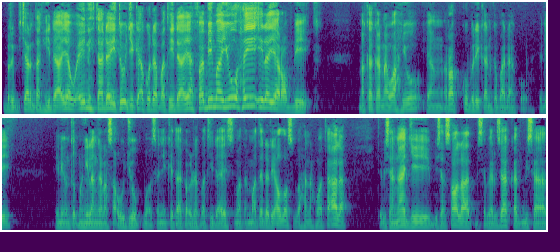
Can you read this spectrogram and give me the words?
berbicara tentang hidayah, wa ini itu jika aku dapat hidayah, fa bima yuhi ilayya rabbi. Maka karena wahyu yang Rabbku berikan kepadaku. Jadi ini untuk menghilangkan rasa ujub bahwasanya kita kalau dapat hidayah semata-mata dari Allah Subhanahu wa taala. Kita bisa ngaji, bisa salat, bisa bayar zakat, bisa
